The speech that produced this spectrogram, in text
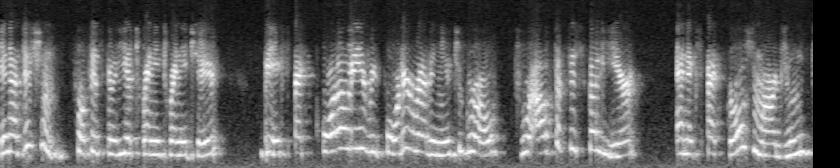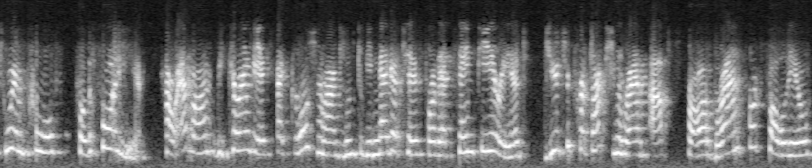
In addition, for fiscal year 2022, we expect quarterly reported revenue to grow throughout the fiscal year and expect gross margin to improve for the full year. However, we currently expect gross margin to be negative for that same period due to production ramp-ups for our brand portfolio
